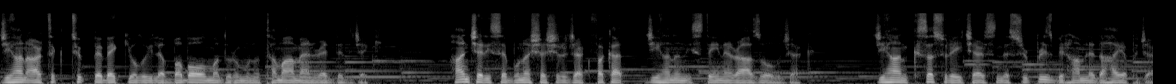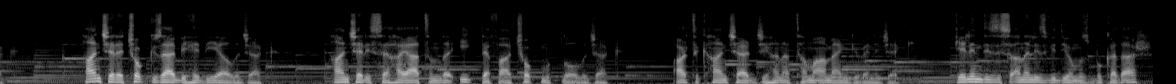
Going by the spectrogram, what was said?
Cihan artık tüp bebek yoluyla baba olma durumunu tamamen reddedecek. Hançer ise buna şaşıracak fakat Cihan'ın isteğine razı olacak. Cihan kısa süre içerisinde sürpriz bir hamle daha yapacak. Hançer'e çok güzel bir hediye alacak. Hançer ise hayatında ilk defa çok mutlu olacak. Artık Hançer Cihan'a tamamen güvenecek. Gelin dizisi analiz videomuz bu kadar.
